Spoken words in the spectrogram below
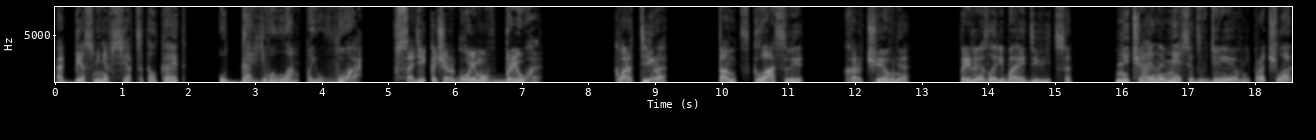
а бес меня в сердце толкает. Ударь его лампою в ухо, всади кочергу ему в брюхо. Квартира, танцкласс ли, харчевня. Прилезла рябая девица. Нечаянно месяц в деревне прочла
